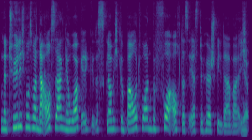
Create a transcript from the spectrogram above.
Natürlich muss man da auch sagen, der Walk ist, glaube ich, gebaut worden, bevor auch das erste Hörspiel da war. Ich, ja.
